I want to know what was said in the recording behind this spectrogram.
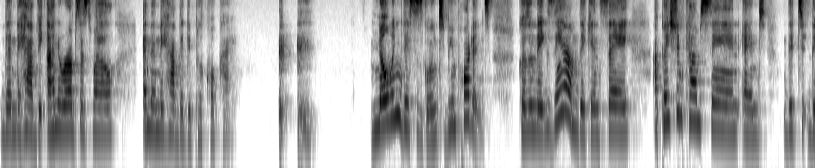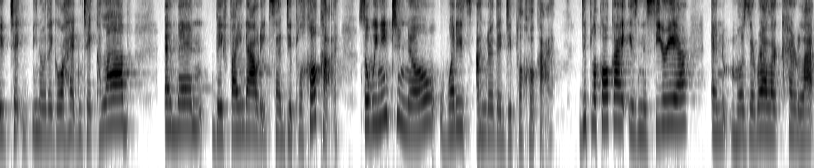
then they have the anaerobes as well, and then they have the diplococci. Knowing this is going to be important because in the exam they can say a patient comes in and they, t- they take you know they go ahead and take a lab and then they find out it's a diplococci. So we need to know what is under the diplococci. Diplococci is Neisseria and Moraxella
